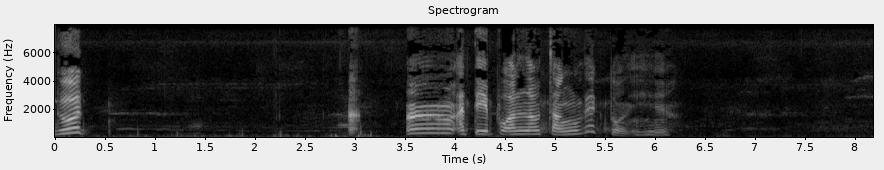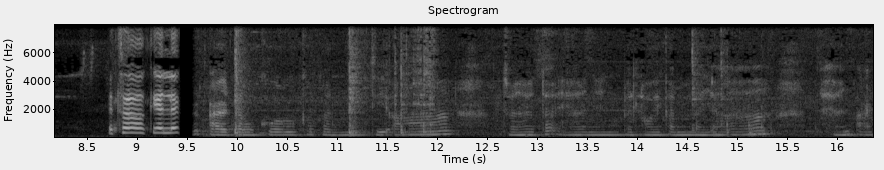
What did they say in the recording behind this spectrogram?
Good. À, à, tí bộ ang lâu trắng vek tuần hì. It's a ai Ar chang có ka kan à? cho Chai ta yanin beloi kan baya. Yan ar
